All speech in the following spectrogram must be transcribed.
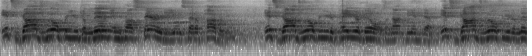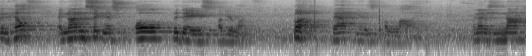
It's God's will for you to live in prosperity instead of poverty. It's God's will for you to pay your bills and not be in debt. It's God's will for you to live in health and not in sickness all the days of your life. But that is a lie. And that is not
